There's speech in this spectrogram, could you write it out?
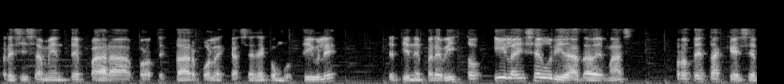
precisamente para protestar por la escasez de combustible, se tiene previsto y la inseguridad además, protestas que se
